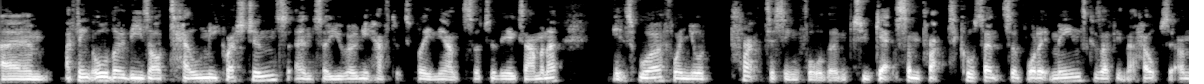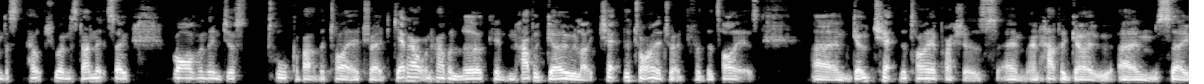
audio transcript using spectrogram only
Um, I think although these are tell me questions, and so you only have to explain the answer to the examiner, it's worth when you're practicing for them to get some practical sense of what it means because I think that helps it under, helps you understand it. So rather than just talk about the tire tread, get out and have a look and have a go. Like check the tire tread for the tires. Um, go check the tire pressures um, and have a go. Um, so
